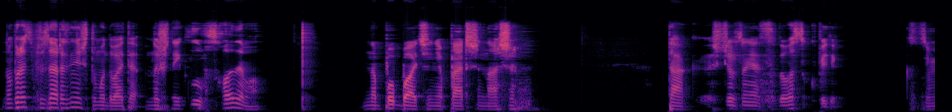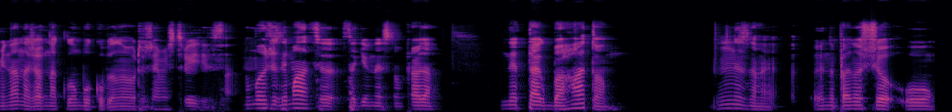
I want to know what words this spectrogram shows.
Ну, в принципі, зараз ніж, тому давайте в ночний клуб сходимо. На побачення перше наше. Так, щоб зайнятися до вас, купити Стіміна нажав на клумбу, куплену в режимі строїтельства. Ну, ми вже займалися садівництвом, правда, не так багато. Не знаю. Напевно, що у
